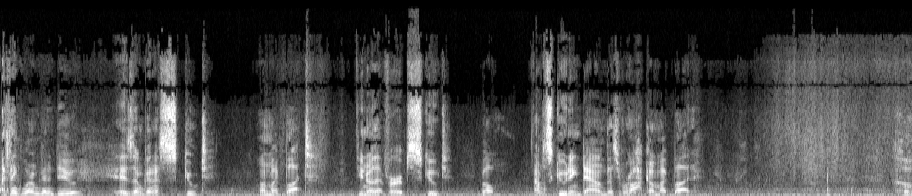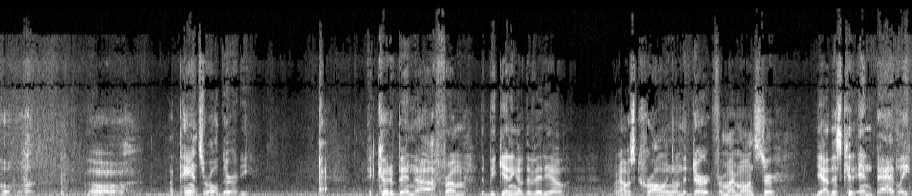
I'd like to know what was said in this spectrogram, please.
I think what I'm gonna do is I'm gonna scoot on my butt. Do you know that verb, scoot? Well, I'm scooting down this rock on my butt. Oh, oh, my pants are all dirty. It could have been uh, from the beginning of the video when I was crawling on the dirt for my monster. Yeah, this could end badly,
